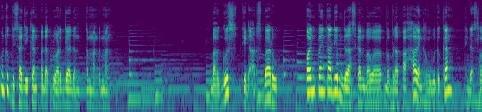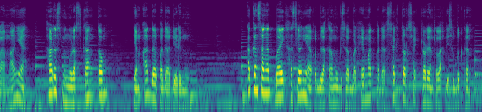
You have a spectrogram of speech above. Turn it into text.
untuk disajikan pada keluarga dan teman-teman. Bagus, tidak harus baru. Poin-poin tadi menjelaskan bahwa beberapa hal yang kamu butuhkan tidak selamanya harus menguras kantong yang ada pada dirimu. Akan sangat baik hasilnya apabila kamu bisa berhemat pada sektor-sektor yang telah disebutkan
